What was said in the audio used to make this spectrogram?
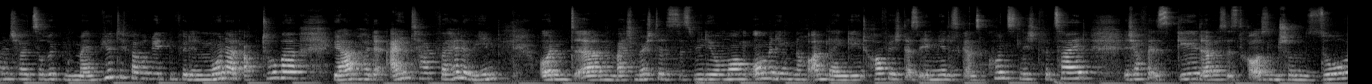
bin ich heute zurück mit meinen Beauty-Favoriten für den Monat Oktober. Wir haben heute einen Tag vor Halloween und ähm, weil ich möchte, dass das Video morgen unbedingt noch online geht, hoffe ich, dass ihr mir das ganze Kunstlicht verzeiht. Ich hoffe, es geht, aber es ist draußen schon so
